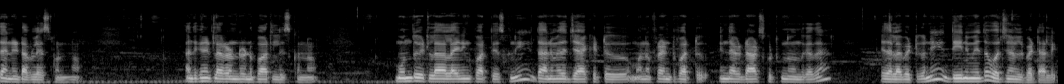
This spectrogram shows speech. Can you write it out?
దాన్ని డబుల్ వేసుకుంటున్నాం. అందుకని ఇట్లా రెండు రెండు పార్ట్లు తీసుకున్నాం. ముందు ఇట్లా లైనింగ్ పార్ట్ తీసుకుని దాని మీద జాకెట్ మన ఫ్రంట్ పార్ట్ ఇందాక డాట్స్ కుట్టుకుంది కదా ఇది అలా పెట్టుకుని దీని మీద ఒరిజినల్ పెట్టాలి.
